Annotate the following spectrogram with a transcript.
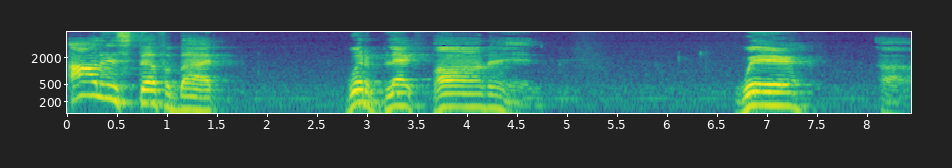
All of this stuff about what a black father and where uh,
